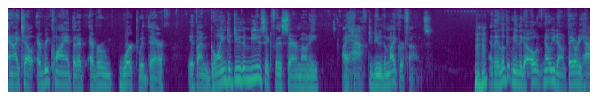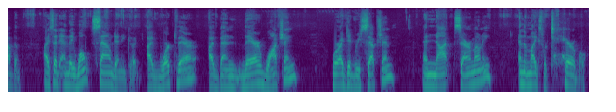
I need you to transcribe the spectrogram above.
And I tell every client that I've ever worked with there, if I'm going to do the music for the ceremony, I have to do the microphones. Mm-hmm. And they look at me and they go, Oh, no, you don't. They already have them. I said, And they won't sound any good. I've worked there, I've been there watching where I did reception, and not ceremony, and the mics were terrible.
